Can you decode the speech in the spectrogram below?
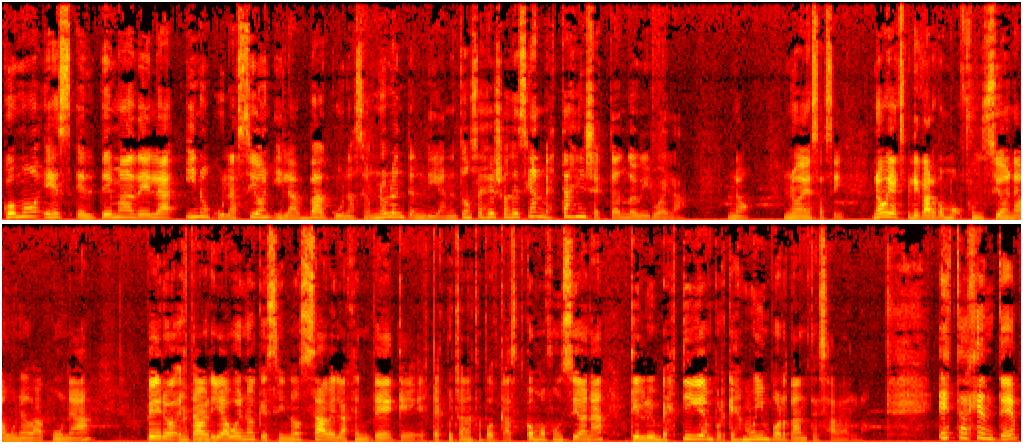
¿Cómo es el tema de la inoculación y la vacunación? No lo entendían. Entonces ellos decían, me estás inyectando viruela. No, no es así. No voy a explicar cómo funciona una vacuna, pero estaría bueno que si no sabe la gente que está escuchando este podcast cómo funciona, que lo investiguen porque es muy importante saberlo. Esta gente,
